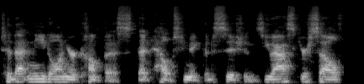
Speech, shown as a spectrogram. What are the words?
to that needle on your compass that helps you make the decisions. You ask yourself,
